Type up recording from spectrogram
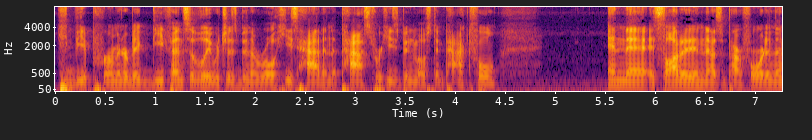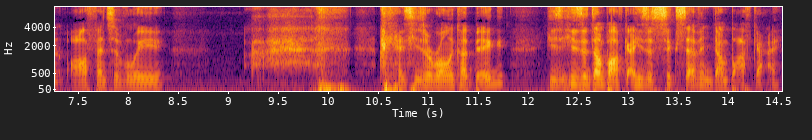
he'd be a perimeter big defensively, which has been the role he's had in the past where he's been most impactful and then it's slotted in as a power forward. And then offensively, I guess he's a rolling cut big. He's he's a dump off guy. He's a six seven dump off guy.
